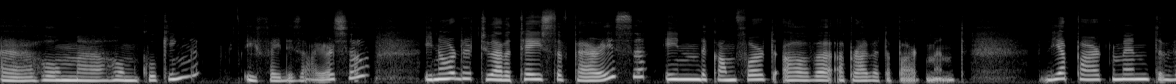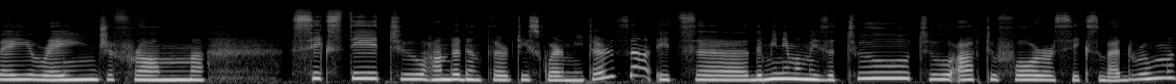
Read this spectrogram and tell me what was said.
uh, home uh, home cooking, if they desire so in order to have a taste of Paris in the comfort of a private apartment. The apartment they range from 60 to 130 square meters. It's uh, the minimum is a two to up to four or six bedroom,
